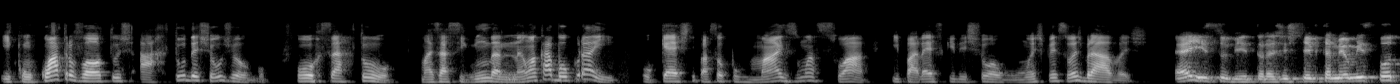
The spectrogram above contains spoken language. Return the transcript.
E com quatro votos, Arthur deixou o jogo. Força, Arthur! Mas a segunda não acabou por aí o cast passou por mais uma swap e parece que deixou algumas pessoas bravas. É isso, Vitor. A gente teve também uma Expo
